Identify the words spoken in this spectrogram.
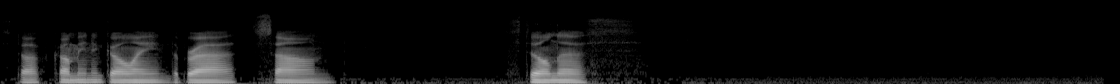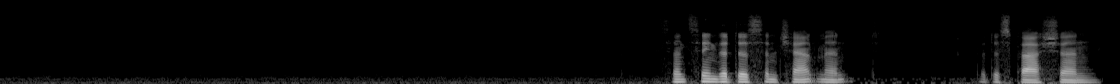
stuff coming and going, the breath, sound, stillness. Sensing the disenchantment the dispassion.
